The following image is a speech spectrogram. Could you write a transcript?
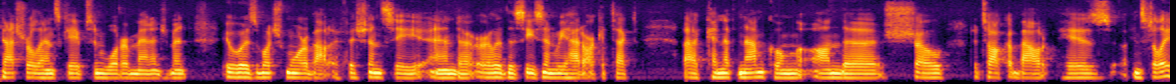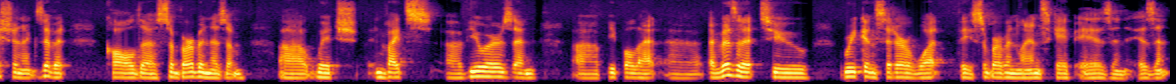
natural landscapes and water management. It was much more about efficiency. And uh, earlier this season, we had architect uh, Kenneth Namkung on the show to talk about his installation exhibit called uh, Suburbanism, uh, which invites uh, viewers and uh, people that, that visit it to reconsider what the suburban landscape is and isn't.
